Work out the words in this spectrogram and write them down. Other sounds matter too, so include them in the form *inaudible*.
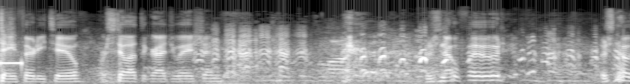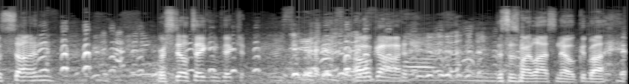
Day 32. We're still at the graduation. *laughs* There's no food. There's no sun. We're still taking pictures. Oh God. This is my last note. Goodbye.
